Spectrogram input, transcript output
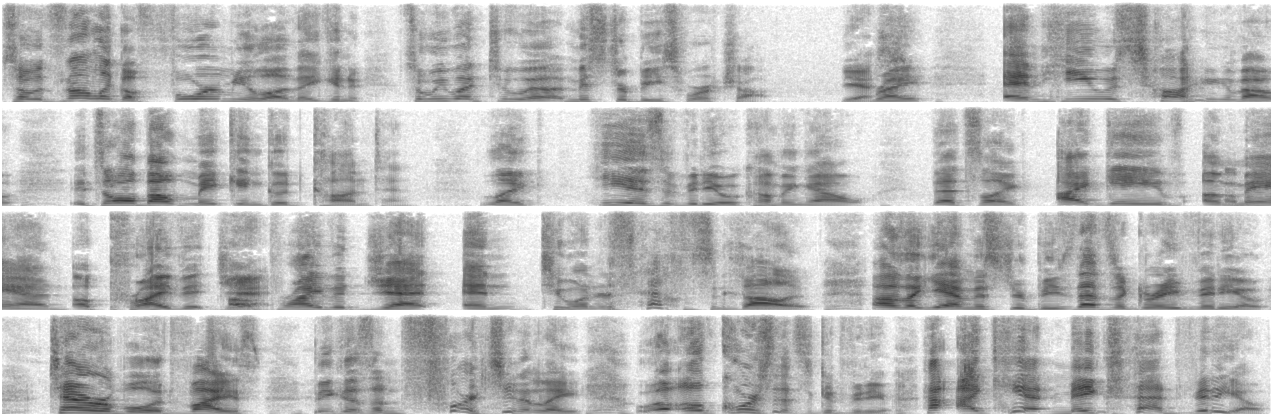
So it's not like a formula they can. So we went to a Mr. Beast workshop, Yes. right? And he was talking about it's all about making good content. Like he has a video coming out that's like I gave a, man A private jet. a private jet and two hundred thousand dollars. I was like, yeah, Mr. Beast, that's a great video. Terrible advice because unfortunately, well, of course that's a good video. I- I can't make that video.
